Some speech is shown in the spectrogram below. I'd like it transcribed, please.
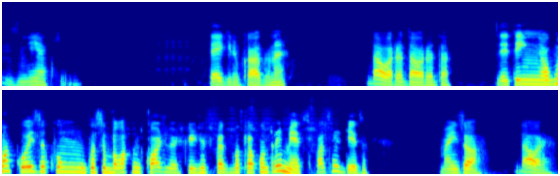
Sneak. Tag, no caso, né? Da hora, da hora, da hora. Ele tem alguma coisa com. Quando você coloca um código, acredito que vai bloquear o controle MS, com certeza. Mas ó, da hora.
